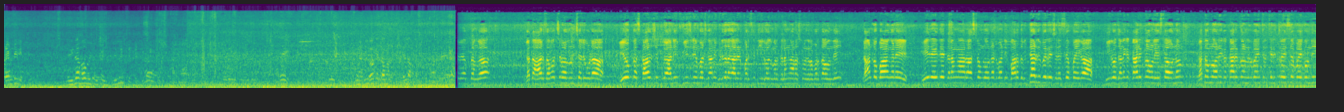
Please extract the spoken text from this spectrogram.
వెంటనే We want We want వ్యాప్తంగా గత ఆరు సంవత్సరాల నుంచి కూడా ఏ ఒక్క స్కాలర్షిప్ కానీ ఫీజు రియంబర్స్ కానీ విడుదల కాలేని పరిస్థితి ఈరోజు మన తెలంగాణ రాష్ట్రంలో కనబడతా ఉంది. దాంట్లో భాగంగానే ఏదైతే తెలంగాణ రాష్ట్రంలో ఉన్నటువంటి భారత విద్యార్థి ఫెడరేషన్ ఎస్ఎఫ్ఐగా ఈ రోజు అనేక కార్యక్రమాలు వేస్తూ ఉన్నాం. గతంలో అనేక కార్యక్రమాలు నిర్వహించిన చరిత్ర ఎస్ఎఫ్ఐకి ఉంది.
